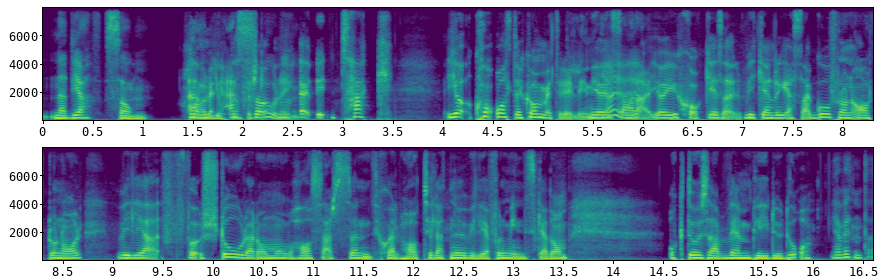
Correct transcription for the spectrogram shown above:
Nadja som har men gjort en alltså, förstoring. eh, eh, Tack. Jag kom, återkommer till det Linn. Jag är, Ja, ja, jag är i chock. Jag är så här, vilken resa. Gå från 18 år, vilja förstora dem och ha så här, självhat till att nu vill jag förminska dem. Och då är så här, vem blir du då? Jag vet inte.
